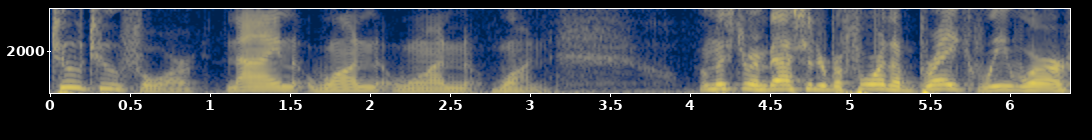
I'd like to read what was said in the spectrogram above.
224 9111. Well, Mr. Ambassador, before the break, we were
